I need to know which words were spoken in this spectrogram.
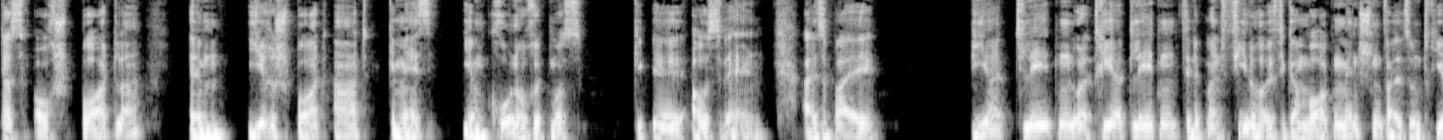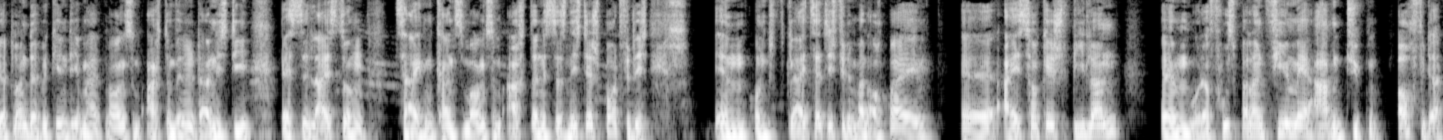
dass auch Sportler ähm, ihre Sportart gemäß ihrem Chronorhythmus äh, auswählen. Also bei Biathleten oder Triathleten findet man viel häufiger Morgenmenschen, weil so ein Triathlon, der beginnt eben halt morgens um acht und wenn du da nicht die beste Leistung zeigen kannst morgens um acht, dann ist das nicht der Sport für dich. Ähm, und gleichzeitig findet man auch bei äh, Eishockeyspielern ähm, oder Fußballern viel mehr Abendtypen. Auch wieder.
